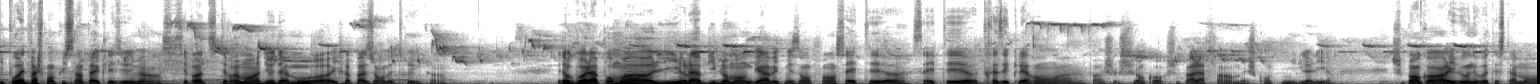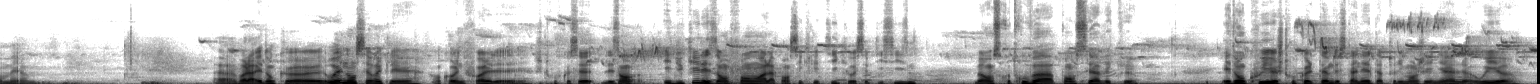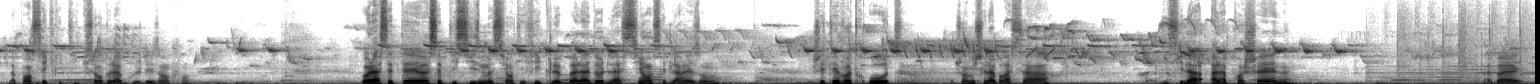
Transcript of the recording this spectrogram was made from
il pourrait être vachement plus sympa avec les humains. Si c'était vraiment un Dieu d'amour, il ne ferait pas ce genre de truc. Hein. Et donc voilà, pour moi, lire la Bible en manga avec mes enfants, ça a été, euh, ça a été euh, très éclairant. Euh. enfin, je, suis encore, je suis pas à la fin, mais je continue de la lire. Je suis pas encore arrivé au Nouveau Testament, mais voilà. Et donc, oui, non, c'est vrai que encore une fois, je trouve que les éduquer les enfants à la pensée critique et au scepticisme, ben, on se retrouve à penser avec eux. Et donc oui, je trouve que le thème de cette année est absolument génial. Oui, la pensée critique sort de la bouche des enfants. Voilà, c'était euh, Scepticisme scientifique, le balado de la science et de la raison. J'étais votre hôte, Jean-Michel Abrassard. D'ici là, à la prochaine. Bye bye.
